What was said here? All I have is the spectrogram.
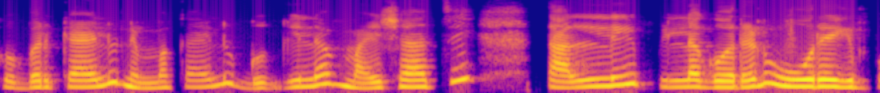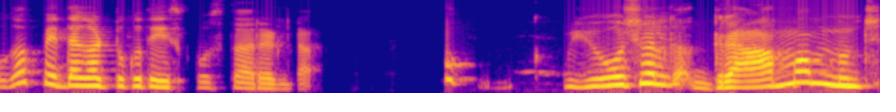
కొబ్బరికాయలు నిమ్మకాయలు గుగ్గిలం మైషాచి తల్లి పిల్లగొర్రెను ఊరేగింపుగా పెద్దగట్టుకు తీసుకొస్తారంట. యూజువల్‌గా గ్రామం నుంచి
